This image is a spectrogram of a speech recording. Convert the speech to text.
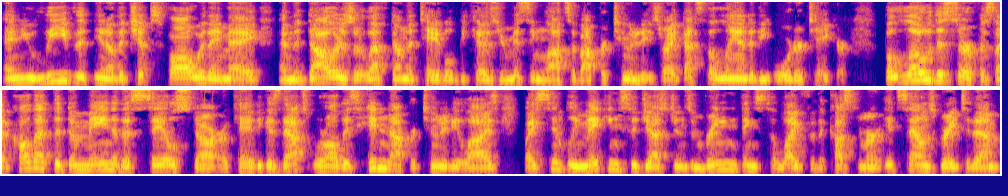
and you leave the you know the chips fall where they may and the dollars are left on the table because you're missing lots of opportunities, right? That's the land of the order taker. Below the surface, I call that the domain of the sales star, okay? Because that's where all this hidden opportunity lies by simply making suggestions and bringing things to life for the customer. It sounds great to them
